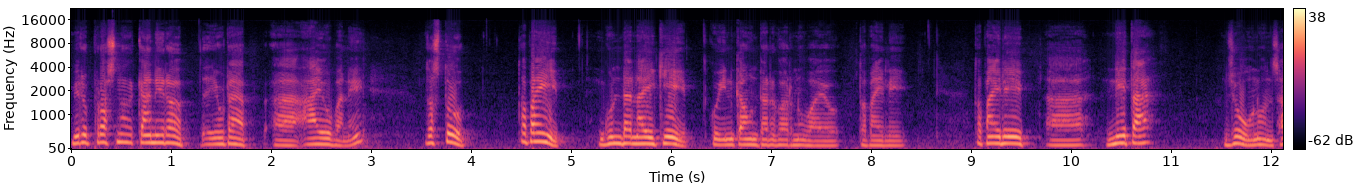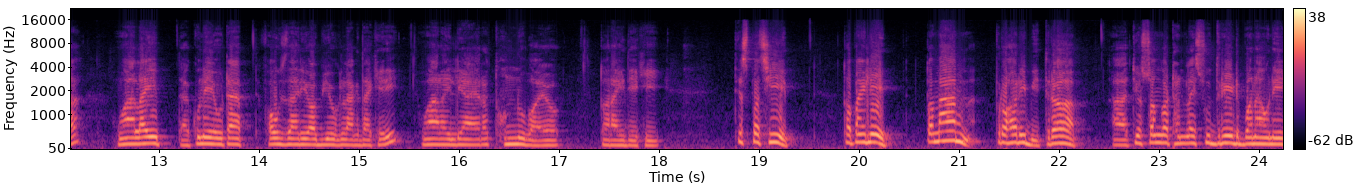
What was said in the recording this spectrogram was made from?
मेरो प्रश्न कहाँनिर एउटा आयो भने जस्तो तपाईँ गुन्डा नाइकेको इन्काउन्टर गर्नुभयो तपाईँले। तपाईँले नेता जो हुनुहुन्छ उहाँलाई कुनै एउटा फौजदारी अभियोग लाग्दाखेरि उहाँलाई ल्याएर थुन्नुभयो तराईदेखि। त्यसपछि तपाईँले तमाम प्रहरीभित्र त्यो सङ्गठनलाई सुदृढ बनाउने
